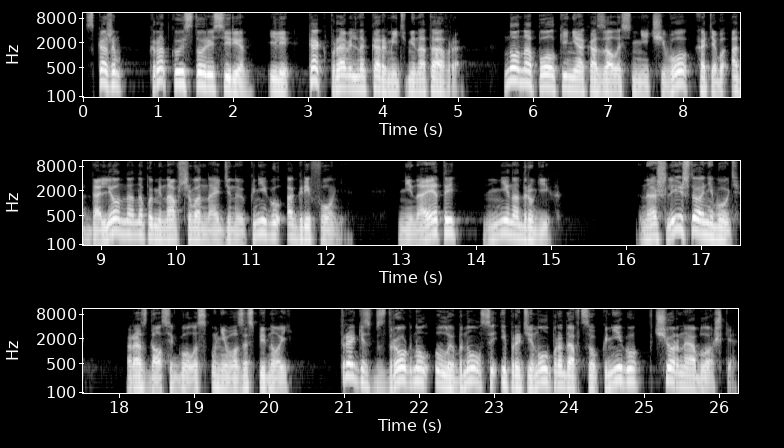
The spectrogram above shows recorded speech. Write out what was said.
Скажем, краткую историю сирен или «Как правильно кормить Минотавра» но на полке не оказалось ничего, хотя бы отдаленно напоминавшего найденную книгу о Грифоне. Ни на этой, ни на других. «Нашли что-нибудь?» — раздался голос у него за спиной. Трегис вздрогнул, улыбнулся и протянул продавцу книгу в черной обложке.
